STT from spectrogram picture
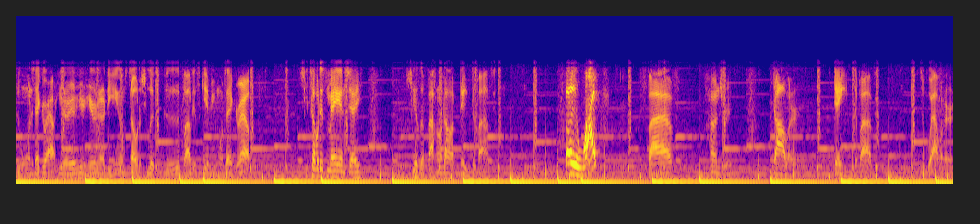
who wanted to take her out. Here, here, here in her DMs, told her she looked good, blah, this me want to take her out. She told this man, Jae, she has a $500 date deposit. A what? $500 date deposit to go out with her.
